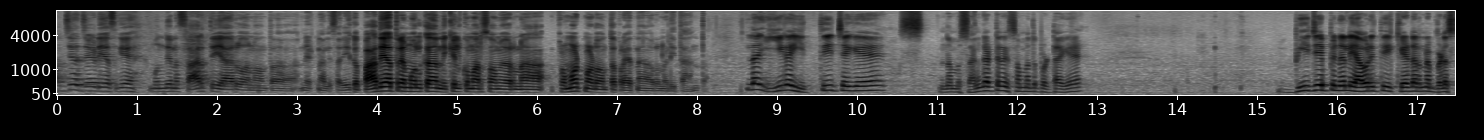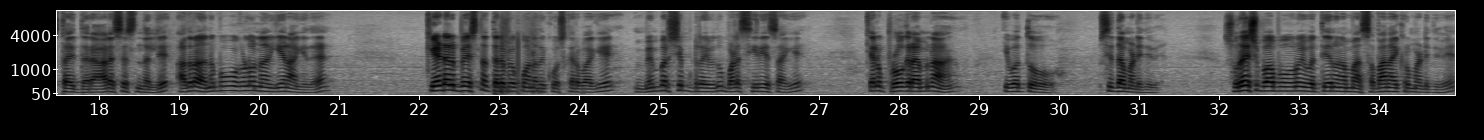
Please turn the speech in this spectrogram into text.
ರಾಜ್ಯ J D ಎಸ್ಗೆ ಮುಂದಿನ ಸಾರಥಿ ಯಾರು ಅನ್ನುವಂಥ ನಿಟ್ಟಿನಲ್ಲಿ ಸರ್. ಈಗ ಪಾದಯಾತ್ರೆ ಮೂಲಕ ನಿಖಿಲ್ ಕುಮಾರಸ್ವಾಮಿ ಅವ್ರನ್ನ ಪ್ರಮೋಟ್ ಮಾಡುವಂಥ ಪ್ರಯತ್ನ ಅವರು ನಡೀತಾ ಅಂತ? ಇಲ್ಲ, ಈಗ ಇತ್ತೀಚೆಗೆ ನಮ್ಮ ಸಂಘಟನೆಗೆ ಸಂಬಂಧಪಟ್ಟಾಗೆ ಬಿ ಜೆ ಪಿನಲ್ಲಿ ಯಾವ ರೀತಿ ಕೇಡರ್ನ ಬೆಳೆಸ್ತಾ ಇದ್ದಾರೆ ಆರ್ ಎಸ್ ಎಸ್ನಲ್ಲಿ, ಅದರ ಅನುಭವಗಳು ನನಗೇನಾಗಿದೆ ಕೇಡರ್ ಬೇಸ್ನ ತರಬೇಕು ಅನ್ನೋದಕ್ಕೋಸ್ಕರವಾಗಿ ಮೆಂಬರ್ಶಿಪ್ ಡ್ರೈವ್ದು ಭಾಳ ಸೀರಿಯಸ್ ಆಗಿ ಕೆಲವು ಪ್ರೋಗ್ರಾಮ್ನ ಇವತ್ತು ಸಿದ್ಧ ಮಾಡಿದ್ದೀವಿ. ಸುರೇಶ್ ಬಾಬು ಅವರು ಇವತ್ತೇನು ನಮ್ಮ ಸಭಾನಾಯಕರು ಮಾಡಿದ್ದೀವಿ.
